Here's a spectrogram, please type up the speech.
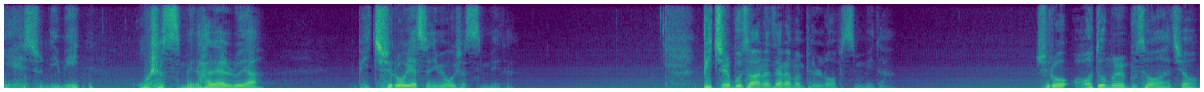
예수님이 오셨습니다. 할렐루야. 빛으로 예수님이 오셨습니다. 빛을 무서워하는 사람은 별로 없습니다. 주로 어둠을 무서워하죠.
